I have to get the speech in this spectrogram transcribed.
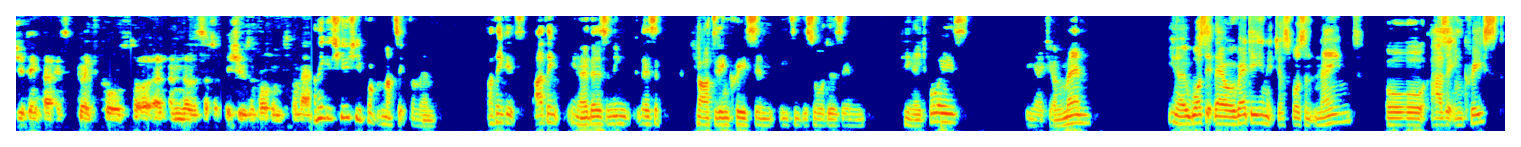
do you think that is going to cause sort of another set of issues and problems for men? I think it's hugely problematic for men. I think it's. I think you know there's an in, there's a charted increase in eating disorders in teenage boys, teenage young men. You know, was it there already and it just wasn't named, or has it increased?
